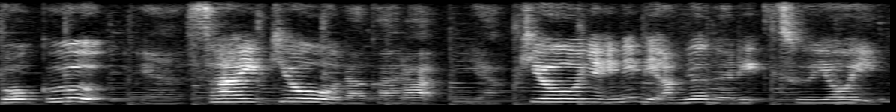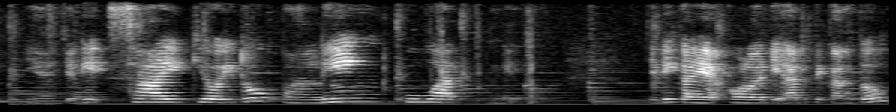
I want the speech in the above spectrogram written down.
boku. Ya saikyo dakara. Ya kyo-nya ini diambil dari tsuyoi. Ya jadi saikyo itu paling kuat gitu. Jadi kayak kalau diartikan tuh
